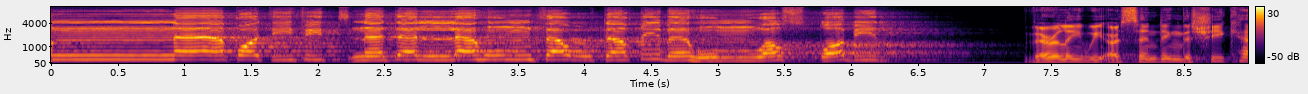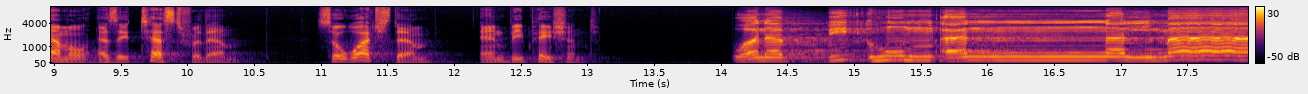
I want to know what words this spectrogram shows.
الناقة فتنة لهم فارتقبهم واصطبر Verily, we are sending the she camel as a test for them. So watch them and be patient. ونبئهم أن الماء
